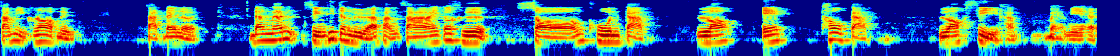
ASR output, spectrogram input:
ซ้ำอีกรอบหนึ่งตัดได้เลย ดังนั้นสิ่งที่จะเหลือฝั่งซ้ายก็คือ 2 คูณกับล็อก x เท่ากับล็อก 4 ครับ แบบนี้ฮะ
